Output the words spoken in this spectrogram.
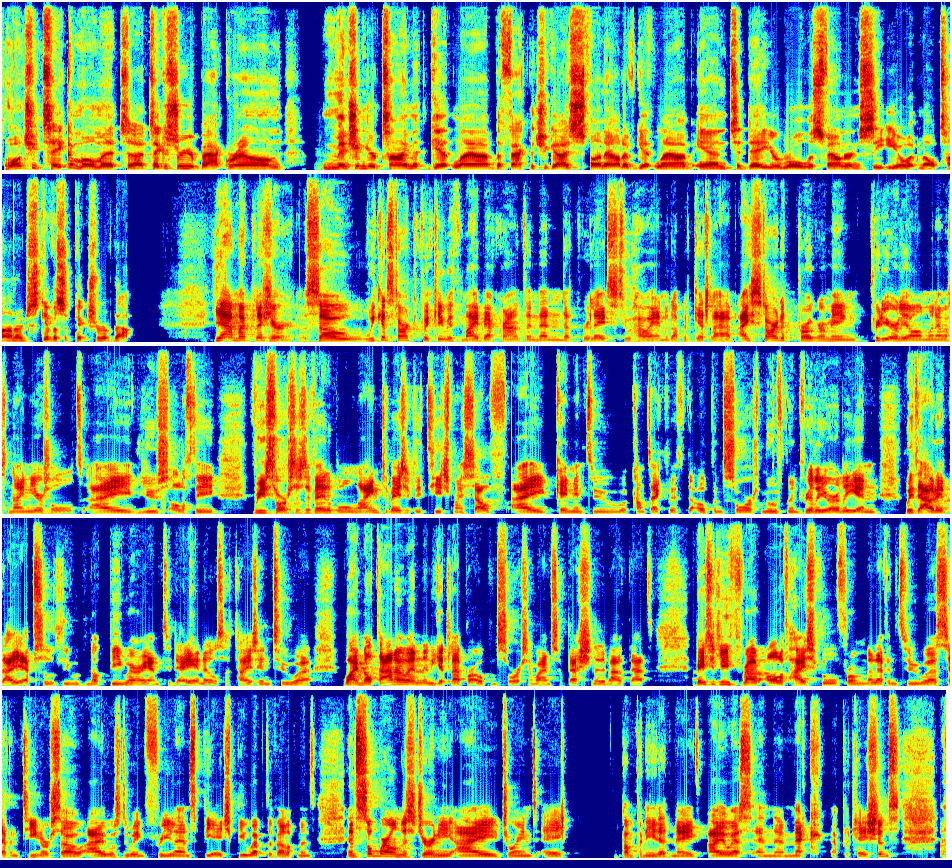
Why don't you take a moment, uh, take us through your background, mentioned your time at GitLab, the fact that you guys spun out of GitLab, and today your role as founder and CEO at Meltano. Just give us a picture of that. Yeah, my pleasure. So we can start quickly with my background, and then that relates to how I ended up at GitLab. I started programming pretty early on when I was nine years old. I used all of the resources available online to basically teach myself. I came into contact with the open source movement really early, and without it, I absolutely would not be where I am today. And it also ties into uh, why Meltano and, and, GitLab are open source and why I'm so passionate about that. Basically, throughout all of high school, from 11 to uh, 17 or so, I was doing freelance PHP web development and somewhere on this journey, I joined a company that made iOS and uh, Mac applications.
